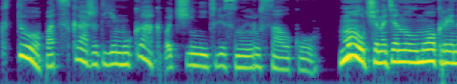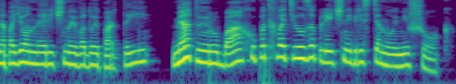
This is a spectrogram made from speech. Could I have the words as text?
Кто подскажет ему, как подчинить лесную русалку? Молча натянул мокрые, напоенные речной водой порты, мятую рубаху подхватил заплечный берестяной мешок.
